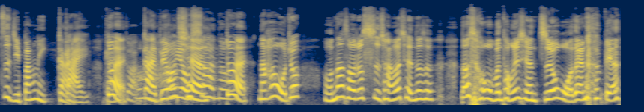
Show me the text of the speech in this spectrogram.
自己帮你改，改对改不用钱，对。然后我就我那时候就试穿，而且就是 那时候我们同一群人只有我在那边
